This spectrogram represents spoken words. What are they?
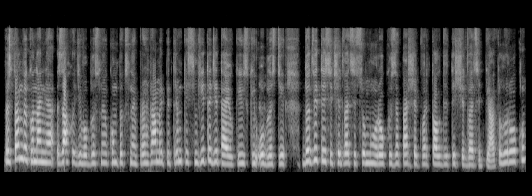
Про стан виконання заходів обласної комплексної програми підтримки сім'ї та дітей у Київській області до 2027 року за перший квартал 2025 року.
